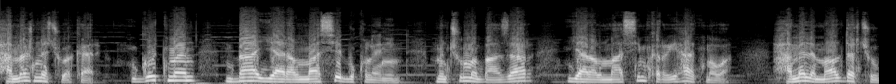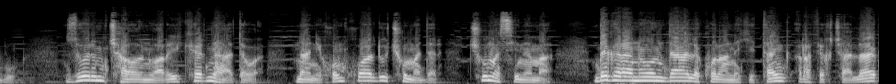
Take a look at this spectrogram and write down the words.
حەمەش نەچووە کار گوتمان با یارەڵماسی بکڵێنین من چوومە بازار یارەڵماسیم کڕی هاتمەوە حەمە لە ماڵ دەرچوو بوو زۆرم چاوەنوارەی کرد نهاتەوە نانی خۆم خوارد و چوومە دەر چوومە سینەما دەگەرانەوەمدا لە کۆلانێکی تەنگ ڕەفیق چالاک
